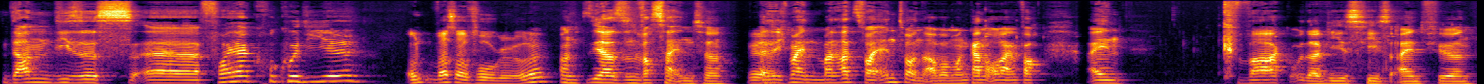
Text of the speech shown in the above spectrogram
dann dieses äh, Feuerkrokodil Und ein Wasservogel, oder? und ja, so ein Wasserente. Ja. Also ich meine, man hat zwar Enton, aber man kann auch einfach ein Quark oder wie es hieß einführen.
